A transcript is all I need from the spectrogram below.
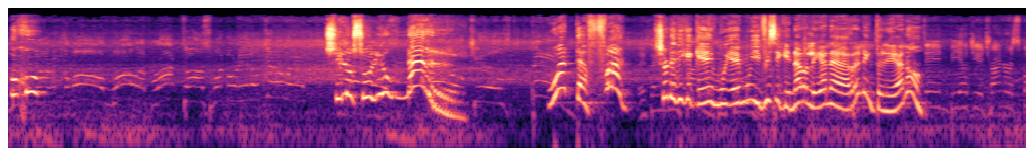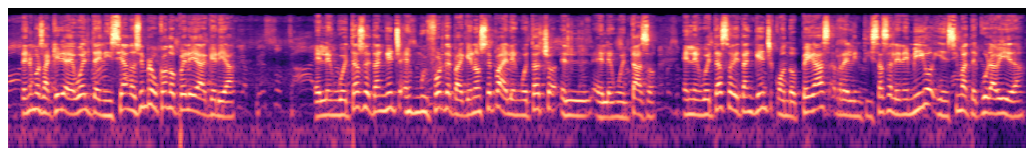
¡Ojo! Se lo solió un NAR. What the fuck? Yo les dije que es muy, es muy difícil que NAR le gane a Renekton y ganó. Tenemos a Keria de vuelta iniciando, siempre buscando pelea Keria. El lengüetazo de Tankench es muy fuerte para que no sepa el lengüetazo, el, el lengüetazo. El lengüetazo de Tankench cuando pegas ralentizás al enemigo y encima te cura vida.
